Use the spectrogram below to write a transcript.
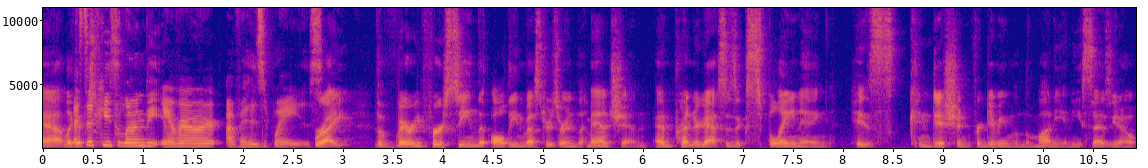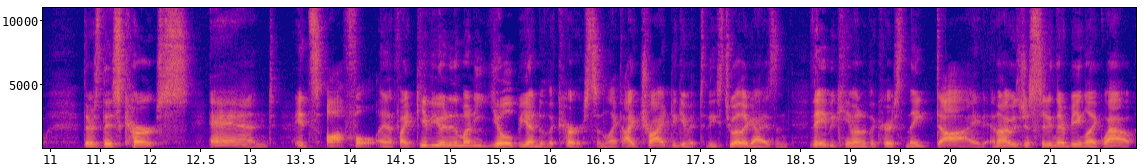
Uh, like As if he's learned the error of his ways. Right. The very first scene that all the investors are in the mansion, and Prendergast is explaining his condition for giving them the money, and he says, you know, there's this curse, and it's awful, and if I give you any of the money, you'll be under the curse. And like, I tried to give it to these two other guys, and they became under the curse, and they died. And I was just sitting there being like, wow,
